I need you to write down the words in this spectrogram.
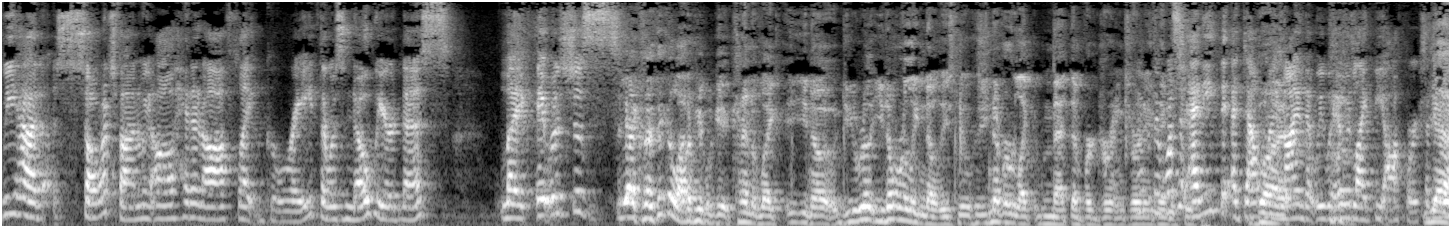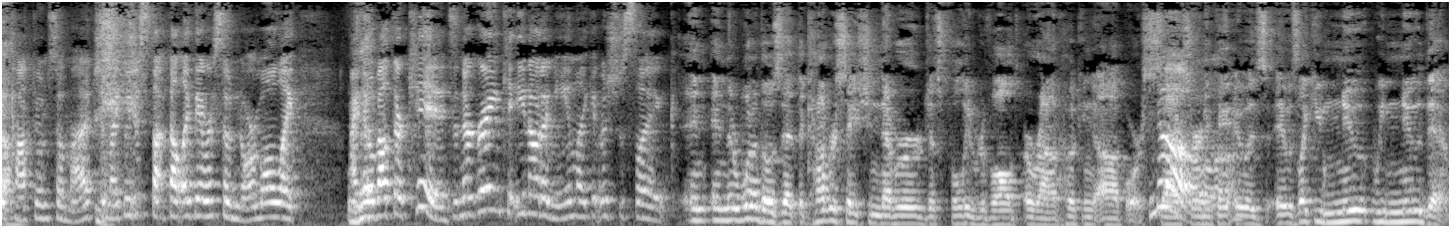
we had so much fun. We all hit it off like great. There was no weirdness. Like it was just Yeah, because I think a lot of people get kind of like, you know, do you really, you don't really know these people because you never like met them for drinks or anything. there wasn't anything a doubt in my mind that we would, it would like be awkward because I Yeah. think we talked to them so much and like we just thought, felt like they were so normal. Like I Well, know about their kids and their grandkids. You know what I mean? Like it was just like And, and they're one of those that the conversation never just fully revolved around hooking up or sex No. or anything. It was it was like you knew we knew them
